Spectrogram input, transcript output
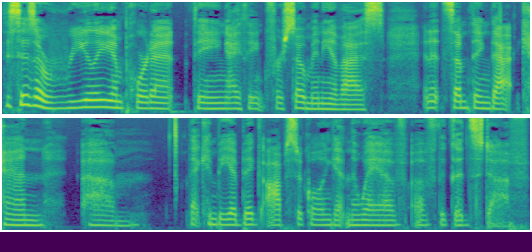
This is a really important thing, I think, for so many of us, and it's something that can um, that can be a big obstacle and get in the way of of the good stuff.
